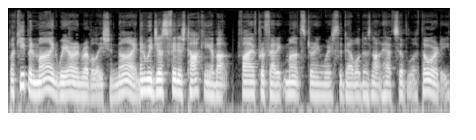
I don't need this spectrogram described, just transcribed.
But keep in mind we are in Revelation 9, and we just finished talking about five prophetic months during which the devil does not have civil authority,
